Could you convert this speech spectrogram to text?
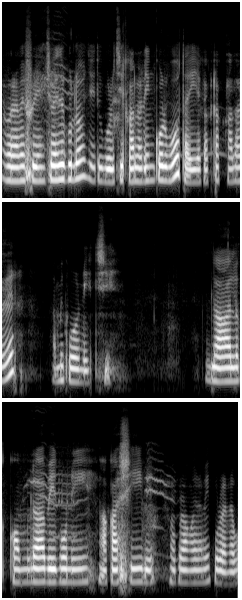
এবার আমি ফ্রেঞ্চ ফ্রাইজগুলো যেহেতু বলেছি কালারিং করব, তাই এক একটা কালারের আমি করে নিচ্ছি। লাল, কমলা, বেগুনি, আকাশি রঙের আমি করে নেব।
